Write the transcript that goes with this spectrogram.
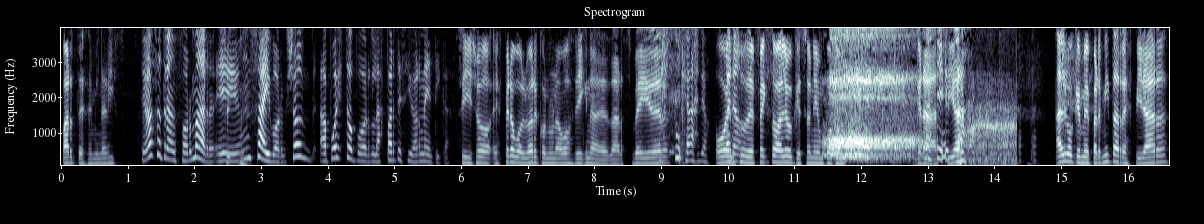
partes de mi nariz. Te vas a transformar, eh, Sí. un cyborg. Yo apuesto por las partes cibernéticas. Sí, yo espero volver con una voz digna de Darth Vader. claro. O Bueno, en su defecto algo que suene un poco... Gracias. Algo que me permita respirar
